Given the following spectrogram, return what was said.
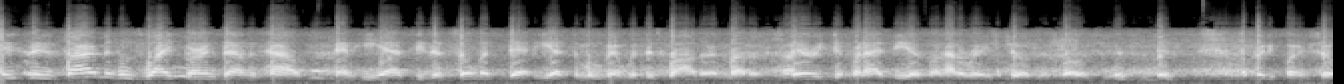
He's a fireman whose wife burns down his house, and he has he's in so much debt he has to move in with his father and mother. Very different ideas on how to raise children. So it's it's, it's, it's a pretty funny show.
